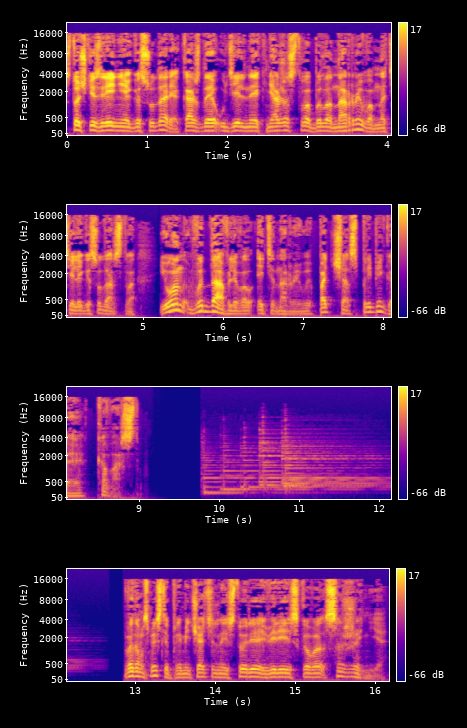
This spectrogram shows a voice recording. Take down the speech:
С точки зрения государя, каждое удельное княжество было нарывом на теле государства, и он выдавливал эти нарывы, подчас прибегая к коварству. В этом смысле примечательна история Верейского сожжения,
